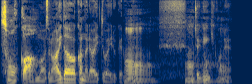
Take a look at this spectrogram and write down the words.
そうか。まあ、その間はかなり空いてはいるけど。みっちゃん元気かね。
